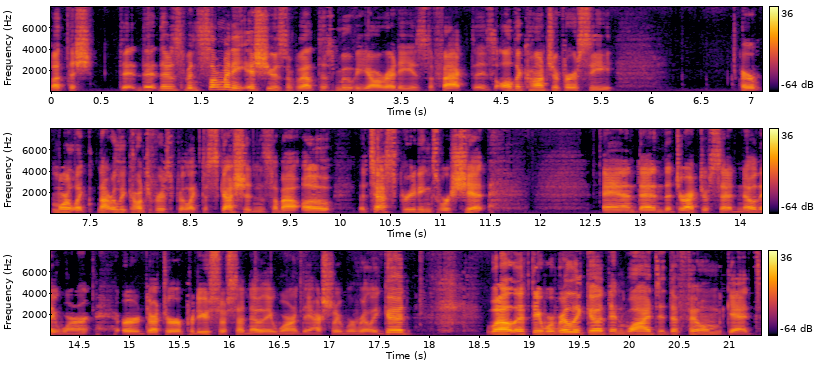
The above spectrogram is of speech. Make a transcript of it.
But the th- th- there's been so many issues about this movie already. Is the fact is all the controversy, or more like not really controversy, but like discussions about oh the test screenings were shit, and then the director said no they weren't, or director or producer said no they weren't. They actually were really good. Well, if they were really good, then why did the film get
